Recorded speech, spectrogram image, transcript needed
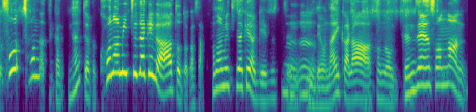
うそうそんなてかなんていうのかこの道だけがアートとかさこの道だけが芸術うんうんではないから、その全然そんなん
